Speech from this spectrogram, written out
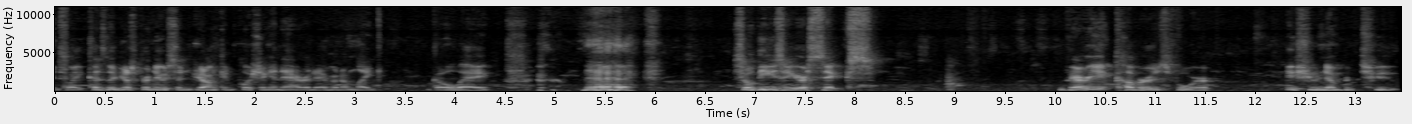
It's like, because they're just producing junk and pushing a narrative. And I'm like, go away. Yeah. so these are your six variant covers for issue number two.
